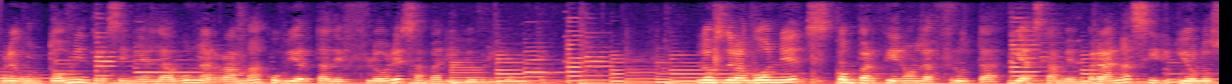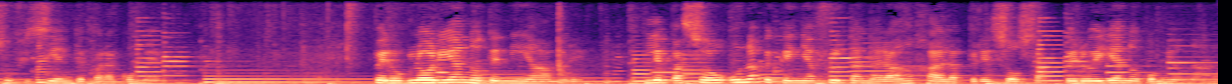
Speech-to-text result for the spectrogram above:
preguntó mientras señalaba una rama cubierta de flores amarillo brillante. Los dragones compartieron la fruta y hasta Membrana sirvió lo suficiente para comer. Pero Gloria no tenía hambre. Le pasó una pequeña fruta naranja a la perezosa, pero ella no comió nada.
